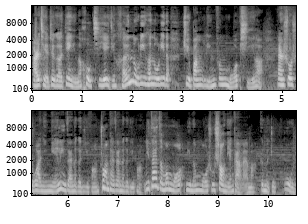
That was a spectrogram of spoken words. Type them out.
而且这个电影的后期也已经很努力、很努力的去帮林峰磨皮了。但是说实话，你年龄在那个地方，状态在那个地方，你再怎么磨，你能磨出少年感来吗？根本就不能。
